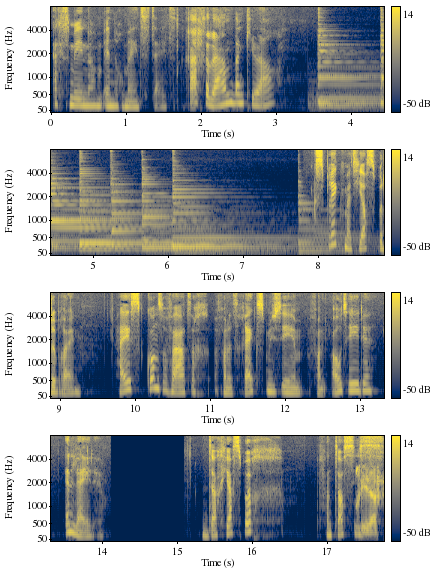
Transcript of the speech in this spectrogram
echt meenam in de Romeinse tijd. Graag gedaan, dankjewel. Ik spreek met Jasper de Bruin. Hij is conservator van het Rijksmuseum van Oudheden in Leiden. Dag Jasper, fantastisch. Goeiedag.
